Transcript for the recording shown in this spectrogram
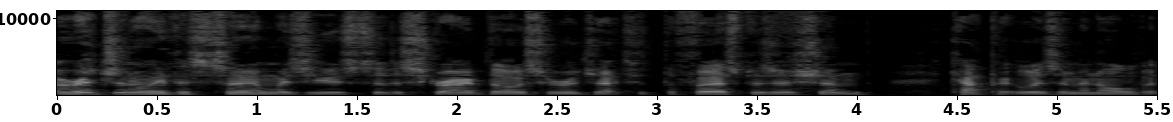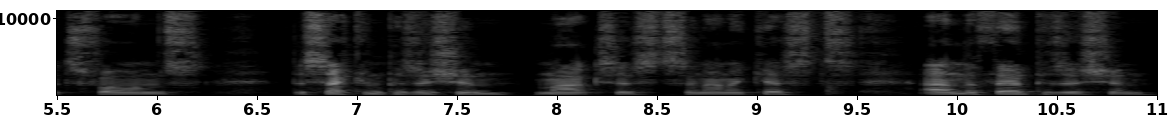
originally, this term was used to describe those who rejected the first position, capitalism in all of its forms, the second position, Marxists and anarchists, and the third position,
